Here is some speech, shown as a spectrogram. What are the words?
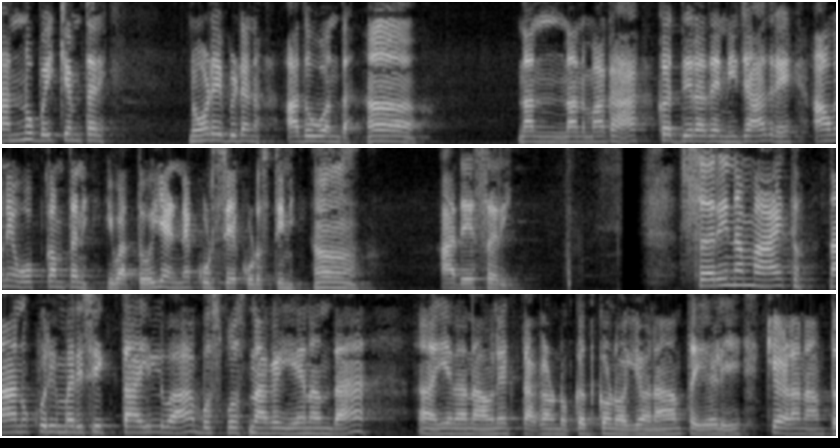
ನನ್ನೂ ಬೈಕೆಂಬ್ತಾರೆ ನೋಡೇ ಬಿಡೋಣ, ಅದು ಒಂದ. ಹಾಂ ನನ್ನ ನನ್ನ ಮಗ ಕದ್ದಿರೋದೇ ನಿಜ ಆದ್ರೆ ಅವನೇ ಒಪ್ಕೊಂತಾನೆ. ಇವತ್ತು ಎಣ್ಣೆ ಕುಡಿಸೇ ಕುಡಿಸ್ತೀನಿ. ಹ್ಮ್ ಅದೇ ಸರಿ. ಸರಿ ನಮ್ಮ ಆಯ್ತು. ನಾನು ಕುರಿಮರಿ ಸಿಗ್ತಾ ಇಲ್ವಾ? ಬುಸ್ ಬುಸ್ನಾಗ ಏನಂದ? ಏನಾನ ಅವನೇ ತಗೊಂಡು ಕದ್ಕೊಂಡು ಹೋಗ್ಯವನ ಅಂತ ಹೇಳಿ ಕೇಳೋಣ ಅಂತ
